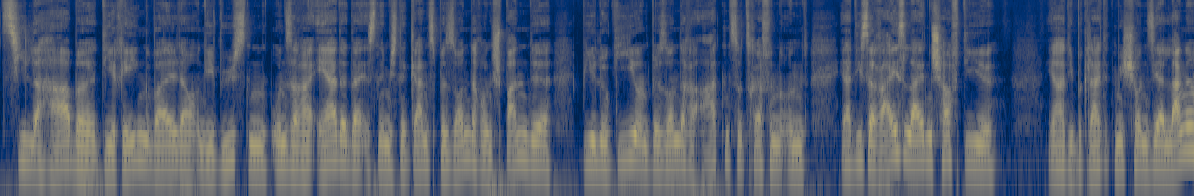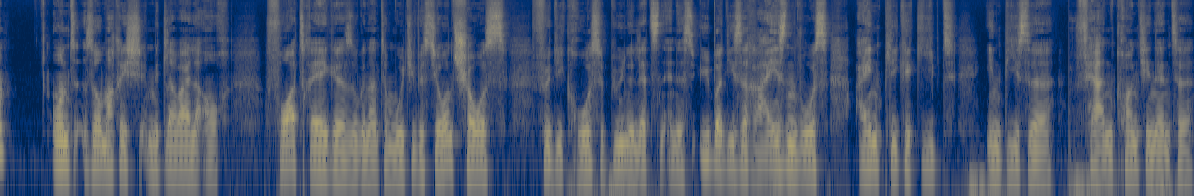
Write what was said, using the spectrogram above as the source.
Ziele habe. Die Regenwälder und die Wüsten unserer Erde, da ist nämlich eine ganz besondere und spannende Biologie und besondere Arten zu treffen. Und ja, diese Reiseleidenschaft, die, ja, die begleitet mich schon sehr lange. Und so mache ich mittlerweile auch Vorträge, sogenannte Multivisionsshows für die große Bühne letzten Endes über diese Reisen, wo es Einblicke gibt in diese fernen Kontinente.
